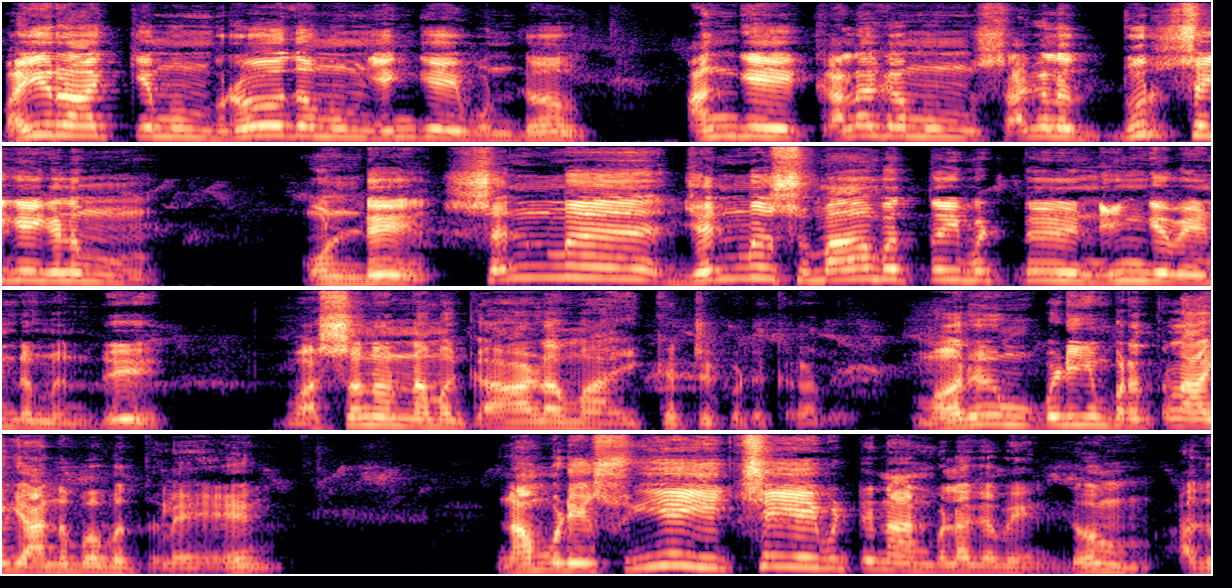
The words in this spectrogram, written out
வைராக்கியமும் விரோதமும் எங்கே உண்டோ? அங்கே கலகமும் சகல துர்சைகைகளும் உண்டு. சென்ம ஜென்ம சுபாவத்தை விட்டு நீங்க வேண்டும் என்று வசனம் நமக்கு ஆழமாய் கற்றுக் கொடுக்கிறது. மறுபடியும் பிறத்தலாகிய அனுபவத்திலே நம்முடைய சுய இச்சையை விட்டு நான் விலக வேண்டும். அது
